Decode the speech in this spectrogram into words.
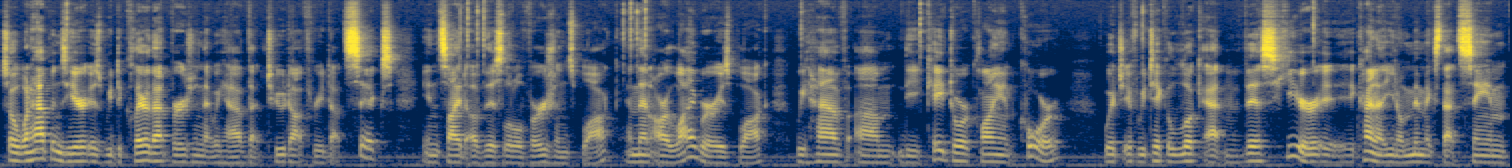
So what happens here is we declare that version that we have, that 2.3.6, inside of this little versions block. And then our libraries block, we have um, the Ktor client core, which if we take a look at this here, it, it kind of you know mimics that same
